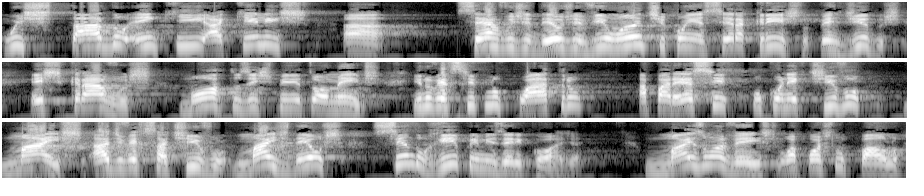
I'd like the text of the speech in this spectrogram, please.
o estado em que aqueles ah, servos de Deus viviam antes conhecer a Cristo, perdidos, escravos, mortos espiritualmente. E no versículo 4 aparece o conectivo mais, adversativo, mais Deus sendo rico em misericórdia. Mais uma vez, o apóstolo Paulo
